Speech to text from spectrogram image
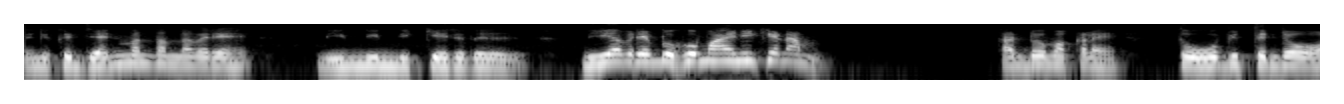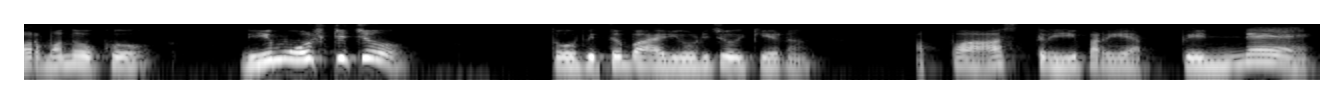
നിനക്ക് ജന്മം തന്നവരെ നീ നിന്ദിക്കരുത്. നീ അവരെ ബഹുമാനിക്കണം. കണ്ടു മക്കളെ തോബിത്തിന്റെ ഓർമ്മ നോക്കൂ. നീ മോഷ്ടിച്ചു. തോപിത്ത് ഭാര്യയോട് ചോദിക്കുകയാണ് അപ്പോൾ ആ സ്ത്രീ പറയാ പിന്നെ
